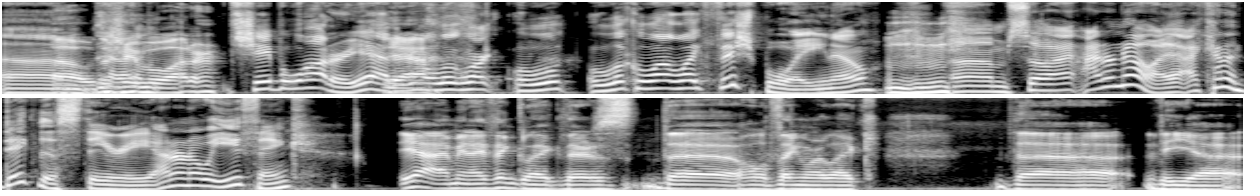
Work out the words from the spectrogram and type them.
Um, Oh, the shape of water. Shape of Water, yeah, they're Yeah. gonna look like look look a lot like Fish Boy, you know. Mm-hmm. Um, so I, I don't know. I, I kind of dig this theory. I don't know what you think. Yeah, I mean, I think like there's the whole thing where like the the uh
